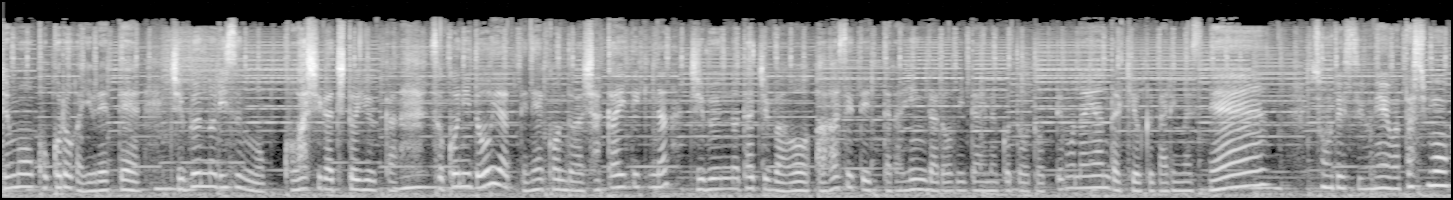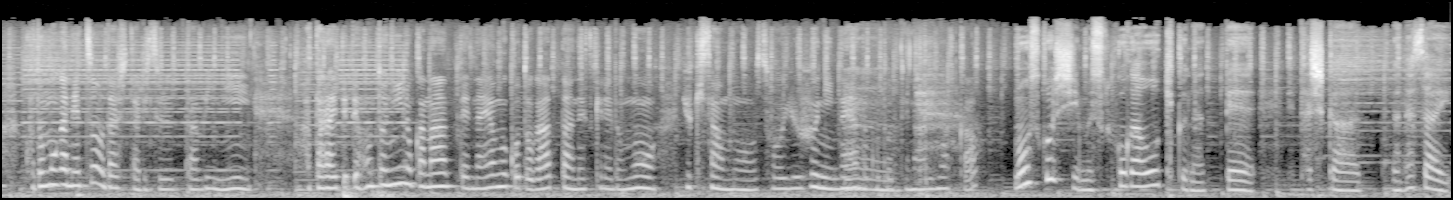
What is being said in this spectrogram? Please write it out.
ても心が揺れて自分のリズムを壊しがちというか、そこにどうやってね今度は社会的な自分の立場を合わせていったらいいんだろうみたいなことをとっても悩んだ記憶がありますね。そうですよね。私も子供が熱を出したりするたびに働いてて本当にいいのかなって悩むことがあったんですけれどもゆきさんもそういうふうに悩んだことっていうのはありますか、うん、もう少し息子が大きくなって確か7歳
